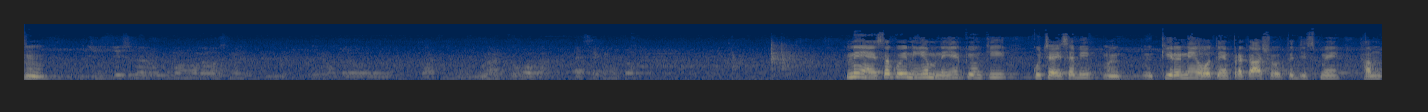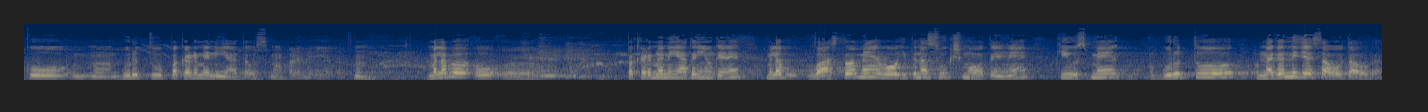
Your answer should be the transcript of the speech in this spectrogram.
हम्म जिस जिसमें रूप गुण होगा उसमें ये मतलब क्या कहें गुरुत्व होगा ऐसे कहें तो नहीं ऐसा कोई नियम नहीं है क्योंकि कुछ ऐसे भी किरणें होते हैं प्रकाश होते हैं जिसमें हमको गुरुत्व पकड़ में नहीं आता उसमें। पकड़ में नहीं आता हम्म। मतलब पकड़ में नहीं आता यूँ कह रहे मतलब वास्तव में वो इतना सूक्ष्म होते हैं कि उसमें गुरुत्व नगण्य जैसा होता होगा।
